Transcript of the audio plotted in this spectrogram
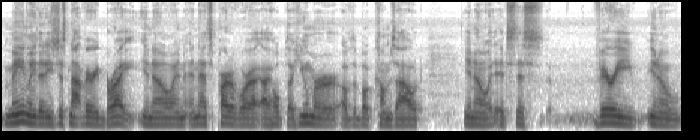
Mainly that he's just not very bright. You know, and and that's part of where I, I hope the humor of the book comes out. You know, it's this very you know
